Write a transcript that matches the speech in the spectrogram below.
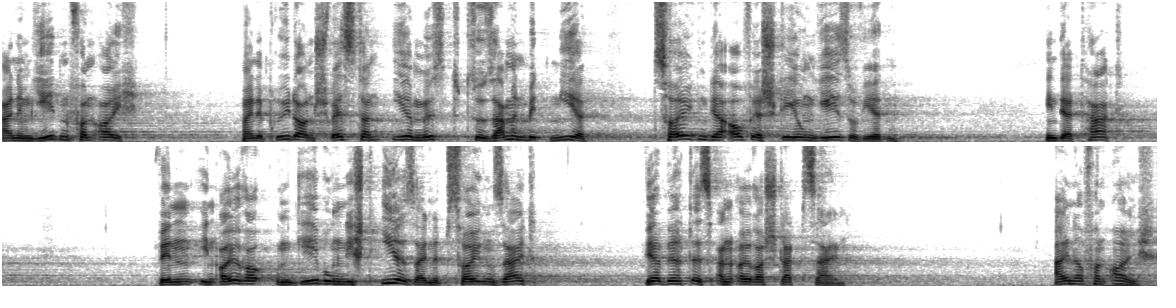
einem jeden von euch. Meine Brüder und Schwestern, ihr müsst zusammen mit mir Zeugen der Auferstehung Jesu werden. In der Tat, wenn in eurer Umgebung nicht ihr seine Zeugen seid, wer wird es an eurer Stadt sein? Einer von euch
